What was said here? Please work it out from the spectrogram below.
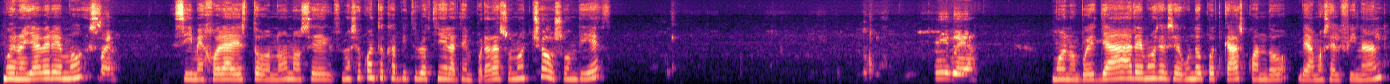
Bueno, ya veremos si mejora esto o no. No sé, no sé cuántos capítulos tiene la temporada, ¿son ocho o son diez? Idea. Bueno, pues ya haremos el segundo podcast cuando veamos el final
